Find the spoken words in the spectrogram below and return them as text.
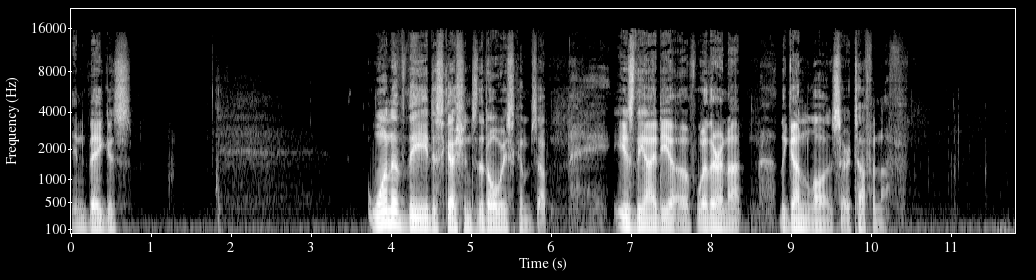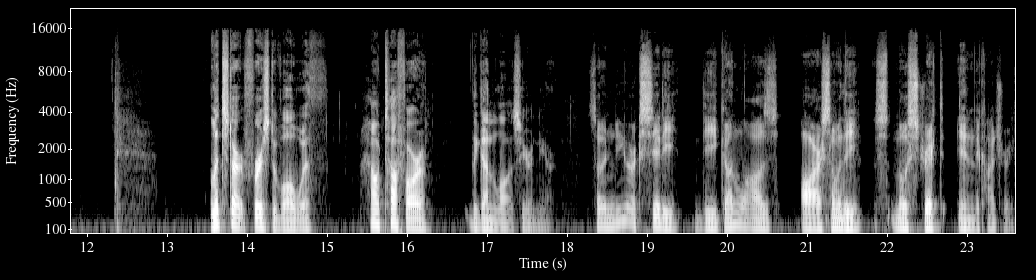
in Vegas, one of the discussions that always comes up is the idea of whether or not the gun laws are tough enough. Let's start first of all with how tough are the gun laws here in New York? So in New York City, the gun laws are some of the most strict in the country.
